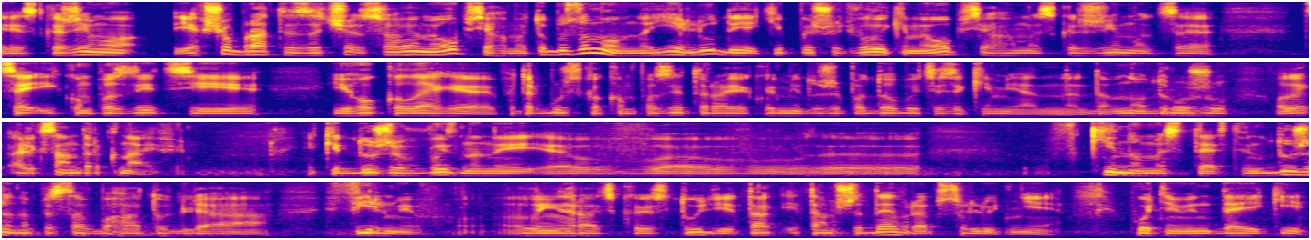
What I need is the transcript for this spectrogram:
Е, скажімо, якщо брати за часовими обсягами, то безумовно є люди, які пишуть великими обсягами, скажімо, це це і композиції його колеги, петербурзького композитора, який мені дуже подобається, з яким я давно дружу, Олександр Кнайфель, який дуже визнаний е, в, в в кіномистецтві. Він дуже написав багато для фільмів Ленінградської студії, так і там шедеври абсолютні. Потім він деякі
